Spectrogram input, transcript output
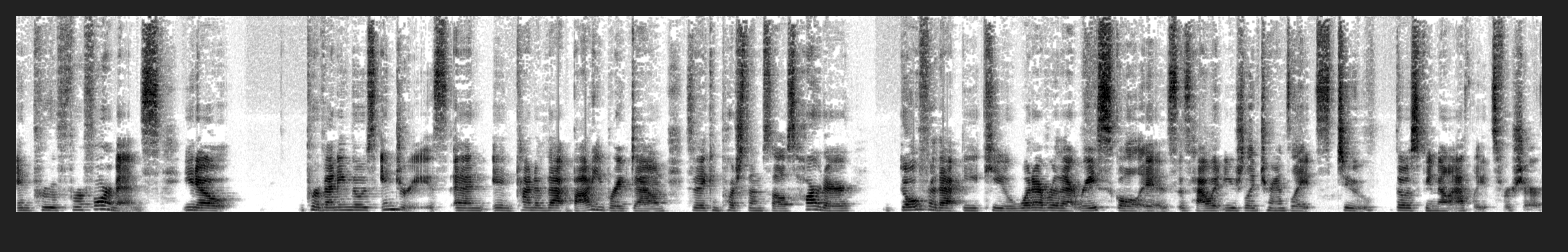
improved performance, you know, preventing those injuries and in kind of that body breakdown so they can push themselves harder go for that bq whatever that race goal is is how it usually translates to those female athletes for sure.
